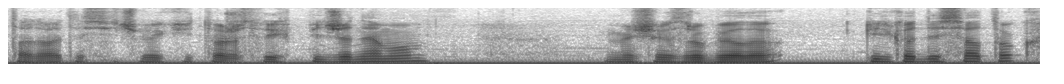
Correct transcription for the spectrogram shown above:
Так, давайте січовики теж своїх підженемо. Ми ж їх зробили кілька десяток.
